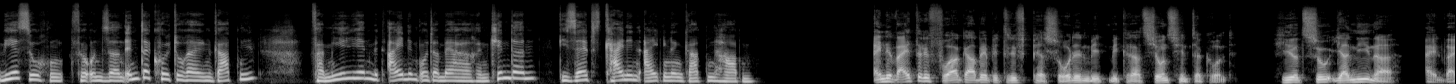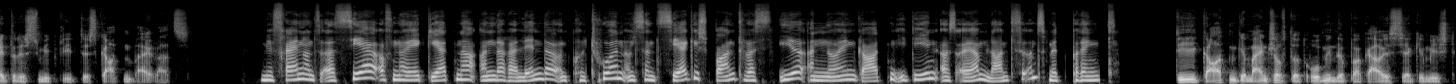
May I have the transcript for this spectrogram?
Wir suchen für unseren interkulturellen Garten Familien mit einem oder mehreren Kindern, die selbst keinen eigenen Garten haben. Eine weitere Vorgabe betrifft Personen mit Migrationshintergrund. Hierzu Janina, ein weiteres Mitglied des Gartenbeirats. Wir freuen uns auch sehr auf neue Gärtner anderer Länder und Kulturen und sind sehr gespannt, was ihr an neuen Gartenideen aus eurem Land für uns mitbringt. Die Gartengemeinschaft dort oben in der Bagau ist sehr gemischt.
